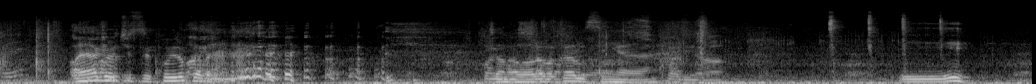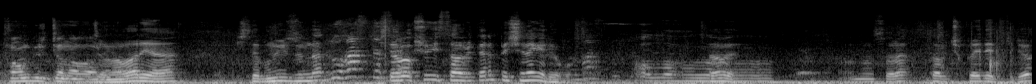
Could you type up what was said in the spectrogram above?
şöyle. Ayak ölçüsü, kuyruk kadar. Canavara bakar mısın ya? Süper ya. İyi. Tam bir canavar. Canavar ya. İşte bunun yüzünden. Ruh hastası. İşte bak şu istavritlerin peşine geliyor bu. Allah Allah. Tabii. Ondan sonra tabii çuprayı da etkiliyor.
